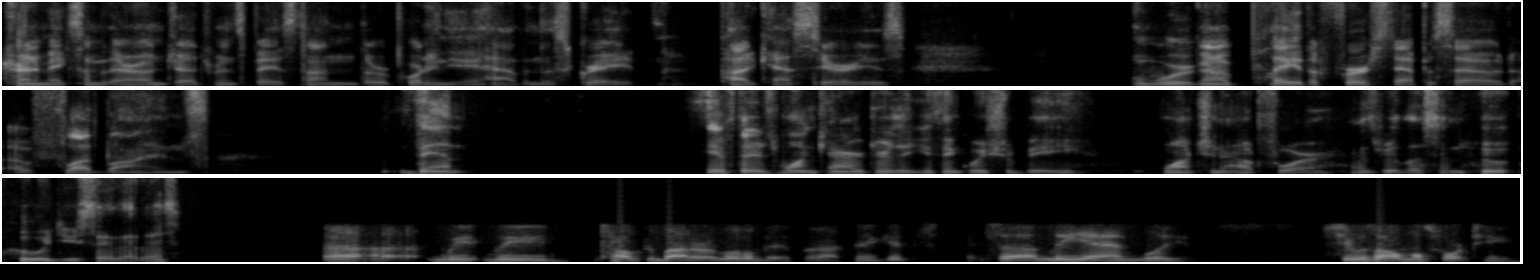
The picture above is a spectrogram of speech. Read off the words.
try to make some of their own judgments based on the reporting that you have in this great podcast series. We're going to play the first episode of Floodlines. Vann, if there's one character that you think we should be watching out for as we listen? Who who would you say that is? Uh, we we talked about her a little bit, but I think it's it's uh, Leanne Williams. She was almost 14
